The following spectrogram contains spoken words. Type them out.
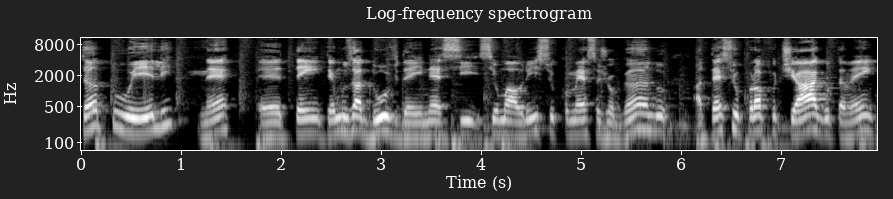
Tanto ele, né? É, tem, temos a dúvida aí, né? Se, se o Maurício começa jogando, até se o próprio Thiago também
